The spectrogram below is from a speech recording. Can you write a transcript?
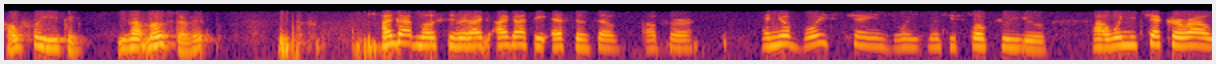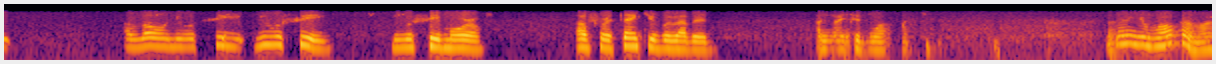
Hopefully, you could you got most of it. I got most of it. I I got the essence of of her, and your voice changed when when she spoke to you. Uh, when you check her out alone, you will see you will see you will see more of of her. Thank you, beloved, anointed one. Oh, you're welcome. I,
